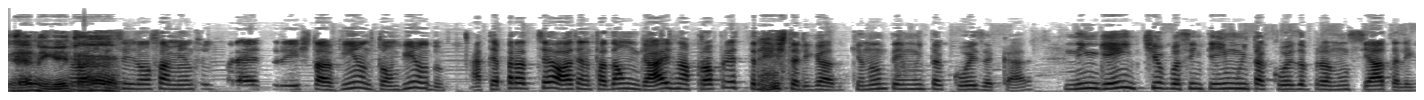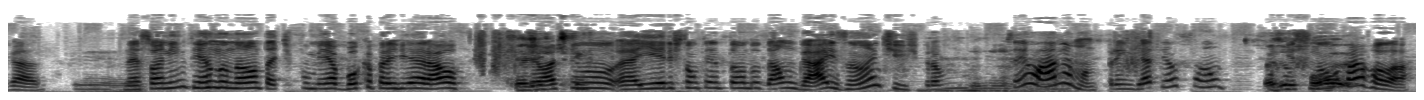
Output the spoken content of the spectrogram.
É, ninguém eu tá. Acho que esses lançamentos de pré-E3 tá vindo, estão vindo, até pra, sei lá, tentar dar um gás na própria E3, tá ligado? Porque não tem muita coisa, cara. Ninguém, tipo assim, tem muita coisa pra anunciar, tá ligado? Uhum. Não é só Nintendo, não, tá tipo meia boca pra geral. Que eu acho que aí eles estão tentando dar um gás antes pra, uhum. sei lá, né, mano, prender atenção. Mas Porque o foda- não vai rolar.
